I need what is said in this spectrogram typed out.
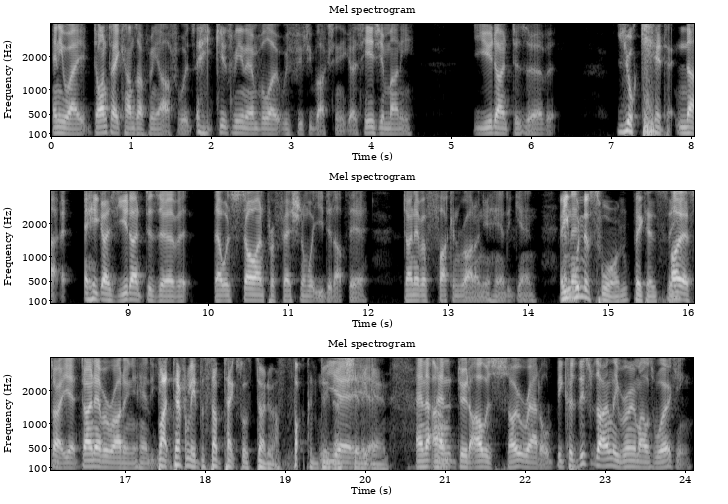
anyway, Dante comes up to me afterwards. He gives me an envelope with 50 bucks and he goes, Here's your money. You don't deserve it. You're kidding. No. And he goes, You don't deserve it. That was so unprofessional what you did up there. Don't ever fucking write on your hand again. He then- wouldn't have sworn because. Oh, yeah, sorry. Yeah. Don't ever write on your hand again. But definitely the subtext was don't ever fucking do Yeah, that shit yeah. again. And Um, and dude, I was so rattled because this was the only room I was working,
